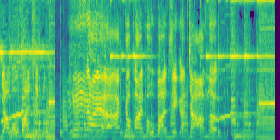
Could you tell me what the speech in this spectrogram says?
又冇饭食咯。哎呀，今晚冇饭食啊，惨啦！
